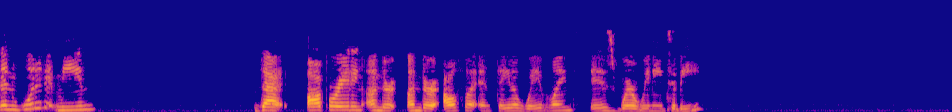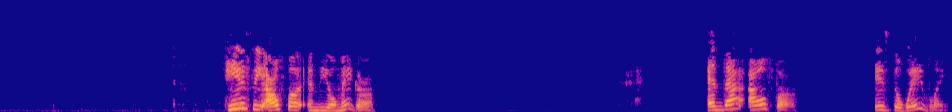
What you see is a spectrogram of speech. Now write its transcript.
then wouldn't it mean that operating under under alpha and theta wavelengths is where we need to be? He is the alpha and the omega. And that alpha is the wavelength.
